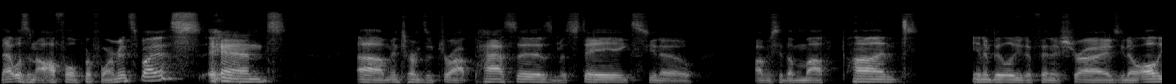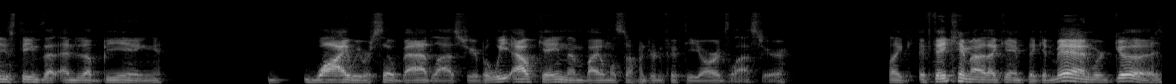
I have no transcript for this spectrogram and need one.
that was an awful performance by us, and um, in terms of drop passes, mistakes, you know, obviously the muff punt, inability to finish drives, you know, all these themes that ended up being why we were so bad last year, but we outgained them by almost 150 yards last year. Like if they came out of that game thinking, "Man, we're good,"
